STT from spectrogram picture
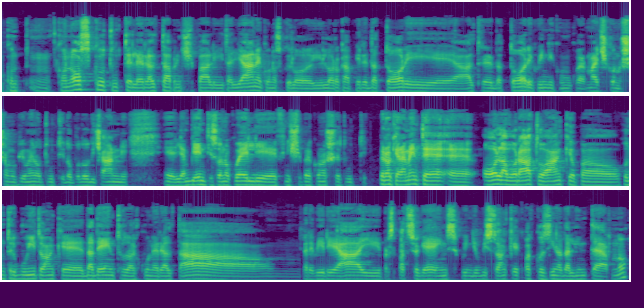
con- mm, conosco tutte le realtà principali italiane, conosco i loro, i loro, capi redattori e altri redattori, quindi comunque ormai ci conosciamo più o meno tutti, dopo 12 anni eh, gli ambienti sono quelli e finisci per conoscere tutti. Però chiaramente eh, ho lavorato anche, ho, ho contribuito anche da dentro ad alcune realtà per Eviri per Spazio Games, quindi ho visto anche qualcosina dall'interno.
